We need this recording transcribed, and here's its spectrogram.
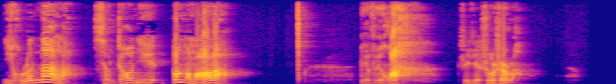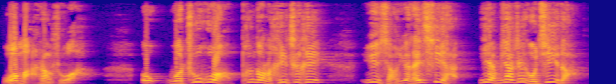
有了难了，想找你帮个忙啊。别废话，直接说事吧。我马上说。”哦，我出货碰到了黑吃黑，越想越来气啊，咽不下这口气的。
